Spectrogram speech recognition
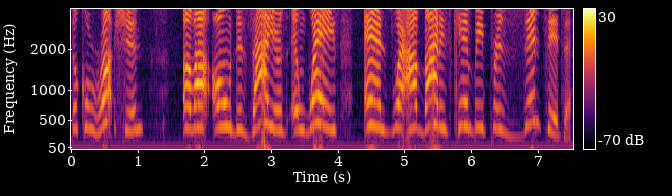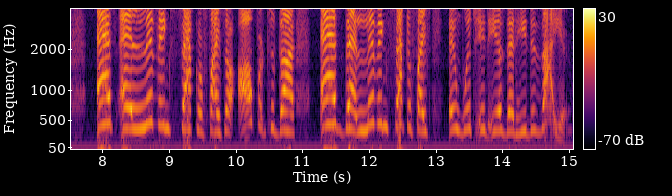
the corruption of our own desires and ways, and where our bodies can be presented as a living sacrifice or offered to God as that living sacrifice in which it is that He desires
